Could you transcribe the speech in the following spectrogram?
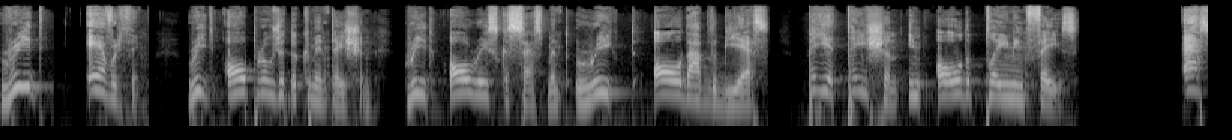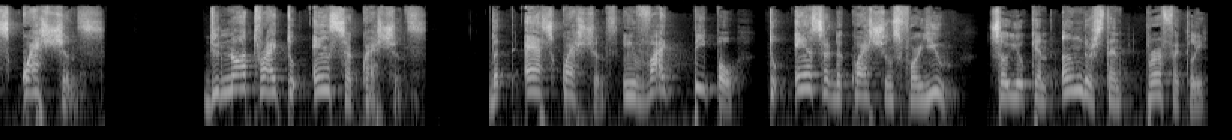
Read everything. Read all project documentation. Read all risk assessment. Read all WBS. Pay attention in all the planning phase. Ask questions. Do not try to answer questions, but ask questions. Invite people to answer the questions for you so you can understand perfectly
